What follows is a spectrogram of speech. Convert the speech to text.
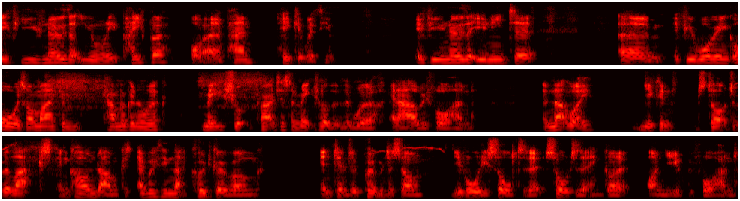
if you know that you need paper or a pen, take it with you. If you know that you need to, um, if you're worrying, oh, is my mic and camera going to work? Make sure practice and make sure that they work an hour beforehand, and that way you can start to relax and calm down because everything that could go wrong in terms of equipment and so on, you've already sorted it, sorted it, and got it on you beforehand.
